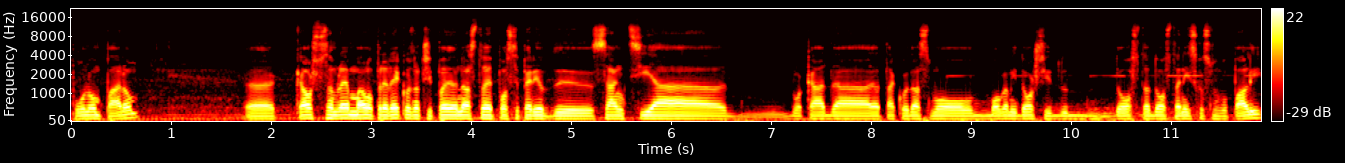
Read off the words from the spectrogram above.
punom parom. Kao što sam malo pre rekao, znači, pa nastoje posle period e, sankcija, blokada, tako da smo, boga mi, došli dosta, dosta nisko smo popali.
